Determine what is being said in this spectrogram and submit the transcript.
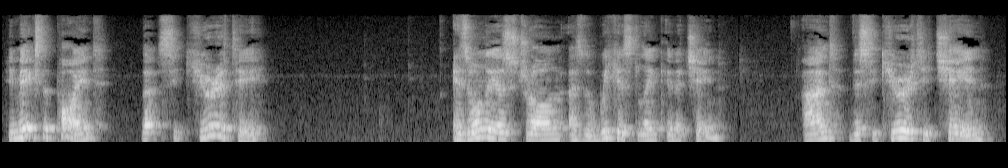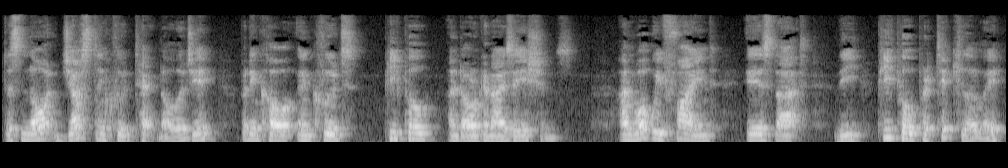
He makes the point that security is only as strong as the weakest link in a chain. And the security chain does not just include technology, but includes people and organizations. And what we find is that the people particularly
